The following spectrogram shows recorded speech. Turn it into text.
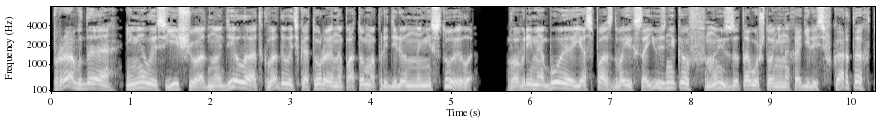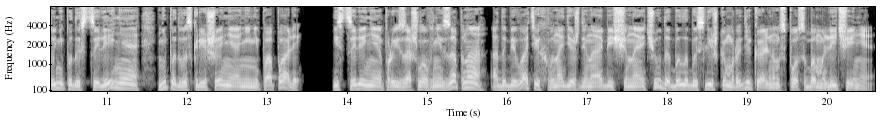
Правда, имелось еще одно дело, откладывать которое на потом определенно не стоило. Во время боя я спас двоих союзников, но из-за того, что они находились в картах, то ни под исцеление, ни под воскрешение они не попали. Исцеление произошло внезапно, а добивать их в надежде на обещанное чудо было бы слишком радикальным способом лечения.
